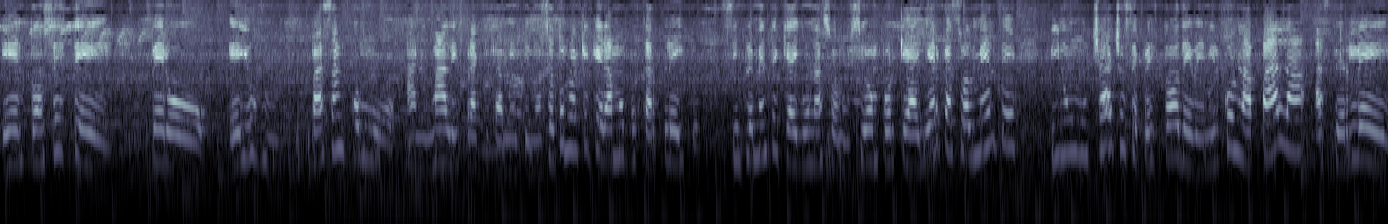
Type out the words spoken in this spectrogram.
Entonces, este, pero ellos pasan como animales prácticamente. Nosotros no es que queramos buscar pleito, simplemente que haya una solución, porque ayer casualmente vino un muchacho, se prestó de venir con la pala a hacerle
